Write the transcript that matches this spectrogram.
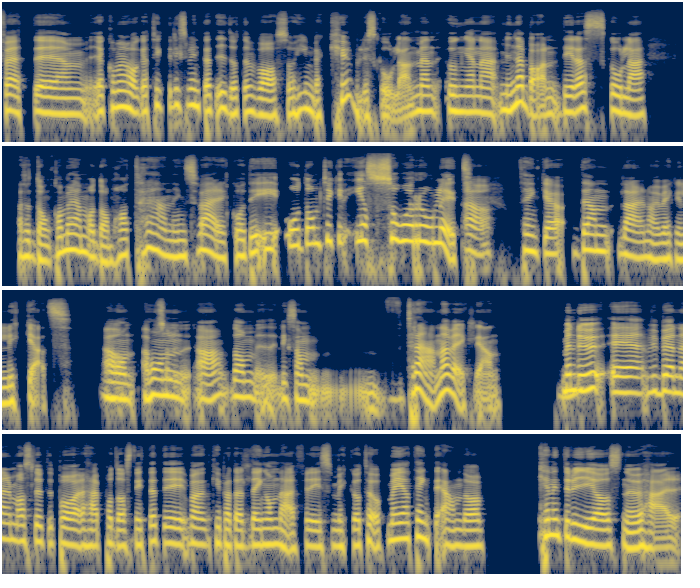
För att, eh, jag kommer ihåg, jag tyckte liksom inte att idrotten var så himla kul i skolan, men ungarna, mina barn, deras skola, alltså de kommer hem och de har träningsverk och, det är, och de tycker det är så roligt. Ja. Tänker jag, den läraren har ju verkligen lyckats. Ja, Hon, hon, absolut. ja, de eh, liksom tränar verkligen. Men du, eh, vi börjar närma oss slutet på det här poddavsnittet. Det är, man kan ju prata rätt länge om det här, för det är så mycket att ta upp. Men jag tänkte ändå, kan inte du ge oss nu här,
